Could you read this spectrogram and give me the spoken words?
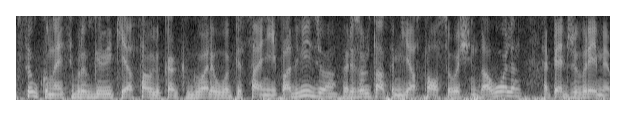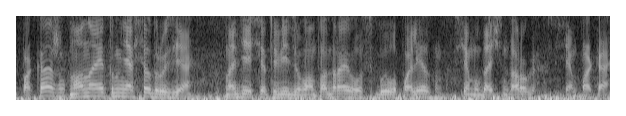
Ссылку на эти брызговики оставлю, как говорил, в описании под видео. Результатом я остался очень доволен. Опять же, время покажет. Ну а на этом у меня все, друзья. Надеюсь, это видео вам понравилось, было полезным. Всем удачи на дорогах, всем пока.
